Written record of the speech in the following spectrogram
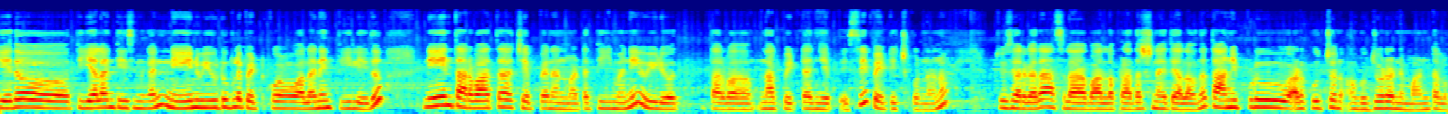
ఏదో తీయాలని తీసింది కానీ నేను యూట్యూబ్లో పెట్టుకోవాలని తీయలేదు. నేను తర్వాత చెప్పాను అనమాట తీయమని వీడియో తర్వాత నాకు పెట్టని చెప్పేసి పెట్టించుకున్నాను. చూశారు కదా అసలు వాళ్ళ ప్రదర్శన అయితే ఎలా ఉందో. తాను ఇప్పుడు అక్కడ కూర్చొని చూడండి మంటలు.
